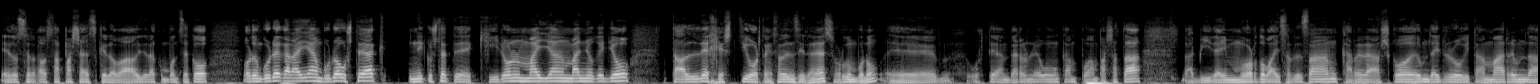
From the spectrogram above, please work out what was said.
edo zer gauza pasa ezkero ba, hori dela konpontzeko. Orduan gure garaian burua usteak, nik uste dut, e, kirol mailan baino gehiago, talde gestio hortan izaten ziren, ez? Orduan, bueno, e, urtean berreun egun kanpoan pasata, da, bidain mordo bat izaten zen, karrera asko, egun da iruro gita mar, egun da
